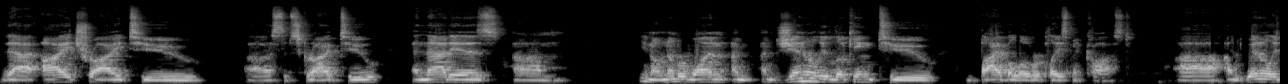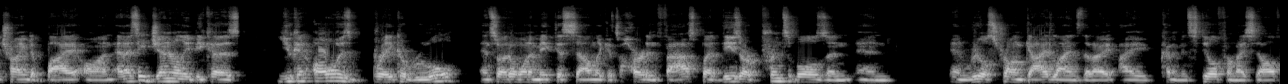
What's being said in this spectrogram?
that I try to uh, subscribe to, and that is, um, you know, number one, I'm I'm generally looking to buy below replacement cost. Uh, I'm generally trying to buy on, and I say generally because you can always break a rule, and so I don't want to make this sound like it's hard and fast, but these are principles and and and real strong guidelines that I, I kind of instill for myself.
